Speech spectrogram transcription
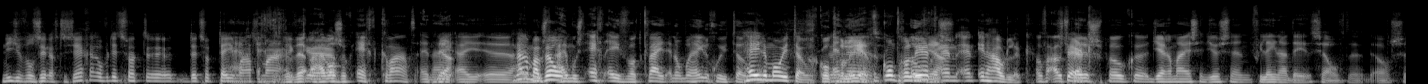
niet zoveel zinnig te zeggen over dit soort, eh, dit soort thema's. Ja, echt maar ik, gewel- eh, hij was ook echt kwaad. En hij, Ja. hij, eh, hij, moest, wel- hij moest echt even wat kwijt. En op een hele goede toon. hele hè. mooie toon. Gecontroleerd. En, Gecontroleerd Oh, en, en inhoudelijk. Over oudspelers gesproken. Jeremiah en Justin en Filena deden hetzelfde. Als,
